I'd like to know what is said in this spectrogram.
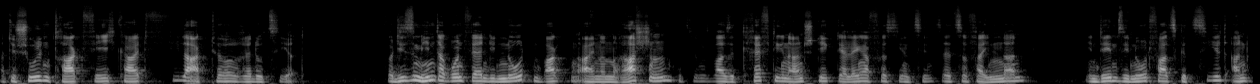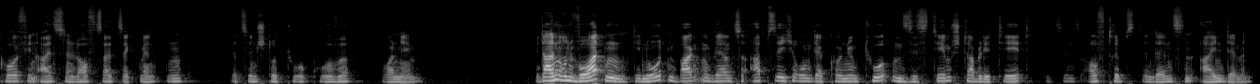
hat die Schuldentragfähigkeit vieler Akteure reduziert. Vor diesem Hintergrund werden die Notenbanken einen raschen bzw. kräftigen Anstieg der längerfristigen Zinssätze verhindern, indem sie notfalls gezielt Ankäufe in einzelnen Laufzeitsegmenten der Zinsstrukturkurve vornehmen. Mit anderen Worten, die Notenbanken werden zur Absicherung der Konjunktur- und Systemstabilität die Zinsauftriebstendenzen eindämmen.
